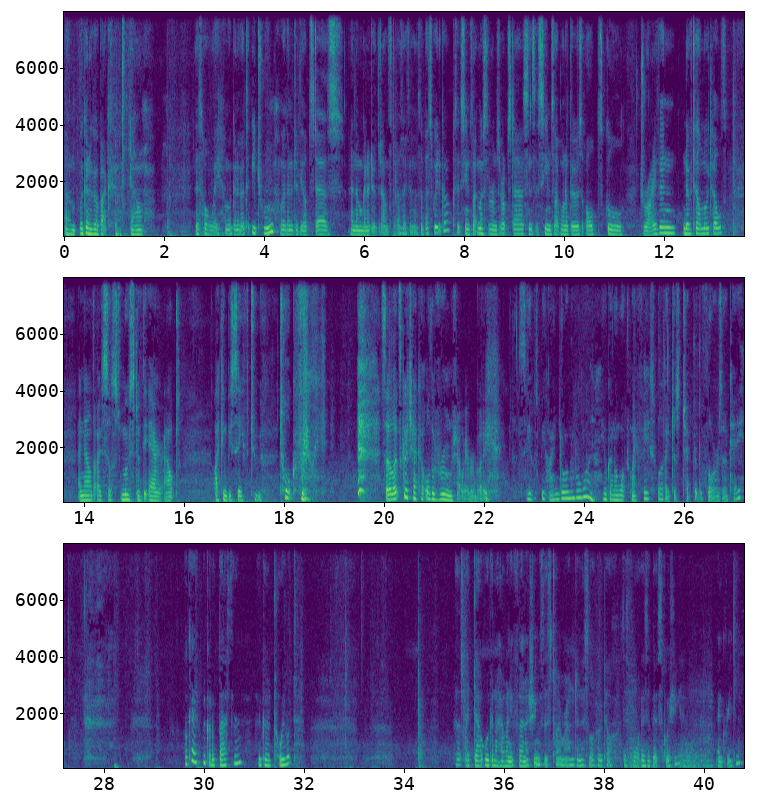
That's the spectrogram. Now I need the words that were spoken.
Um, we're going to go back down this hallway, and we're going to go to each room. We're going to do the upstairs, and then we're going to do the downstairs. I think that's the best way to go because it seems like most of the rooms are upstairs, since it seems like one of those old school drive-in no-tell motels. And now that I've sussed most of the area out, I can be safe to talk freely. so let's go check out all the rooms, shall we, everybody? See who's behind door number one. You're gonna watch my face while I just check that the floor is okay. Okay, we got a bathroom, we got a toilet. But I doubt we're gonna have any furnishings this time around in this little hotel. This floor is a bit squishy and creaky.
